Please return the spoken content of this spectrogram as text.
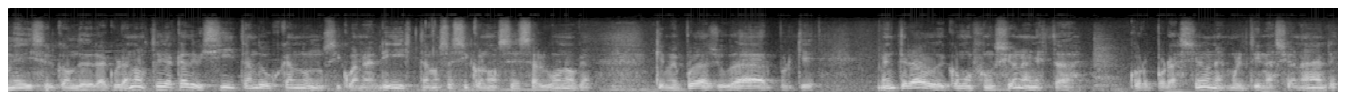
Me dice el conde Drácula, no, estoy acá de visita, ando buscando un psicoanalista, no sé si conoces alguno que, que me pueda ayudar, porque me he enterado de cómo funcionan estas corporaciones multinacionales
